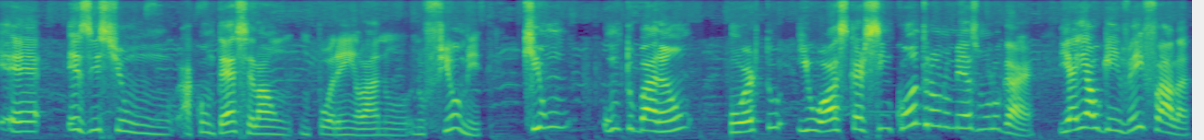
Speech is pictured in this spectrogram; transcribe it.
é, existe um. Acontece lá um, um porém lá no, no filme que um, um tubarão morto e o Oscar se encontram no mesmo lugar. E aí alguém vem e fala:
